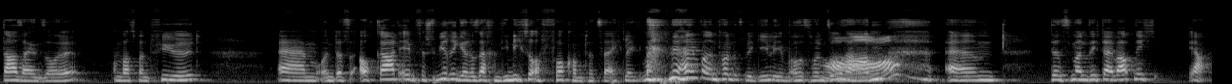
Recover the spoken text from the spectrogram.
da sein soll und was man fühlt. Ähm, und das auch gerade eben für schwierigere Sachen, die nicht so oft vorkommen tatsächlich, weil wir einfach ein tolles WG-Leben aus von so Oh. haben, ähm, dass man sich da überhaupt nicht, ja,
